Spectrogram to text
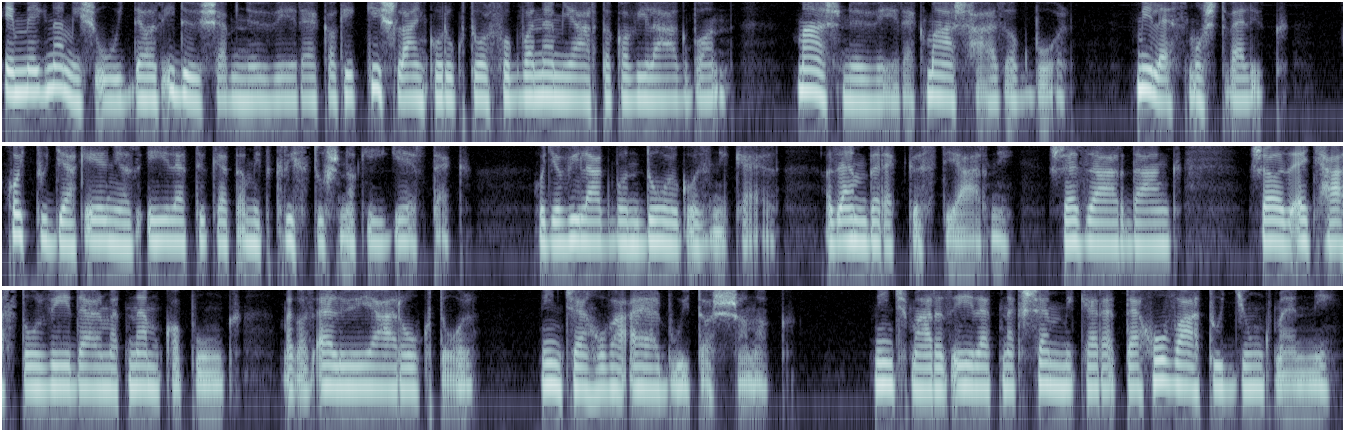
Én még nem is úgy, de az idősebb nővérek, akik kislánykoruktól fogva nem jártak a világban, más nővérek, más házakból. Mi lesz most velük? Hogy tudják élni az életüket, amit Krisztusnak ígértek? Hogy a világban dolgozni kell, az emberek közt járni, se zárdánk, se az egyháztól védelmet nem kapunk, meg az előjáróktól, nincsen hová elbújtassanak. Nincs már az életnek semmi kerete, hová tudjunk menni.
